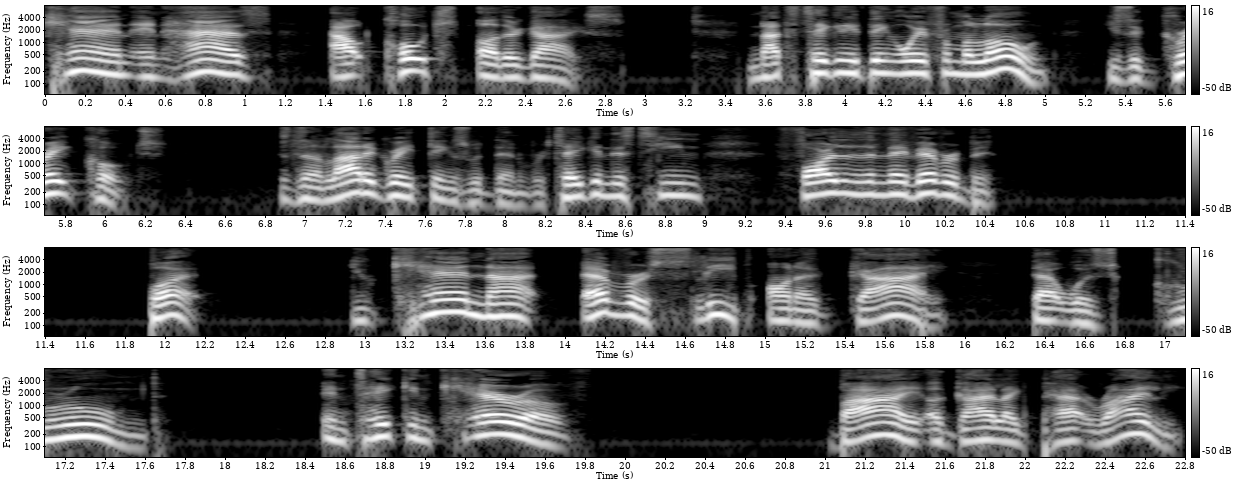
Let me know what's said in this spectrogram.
can, and has outcoached other guys. Not to take anything away from Malone. He's a great coach. He's done a lot of great things with Denver, taking this team farther than they've ever been. But you cannot ever sleep on a guy that was groomed and taken care of by a guy like Pat Riley.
